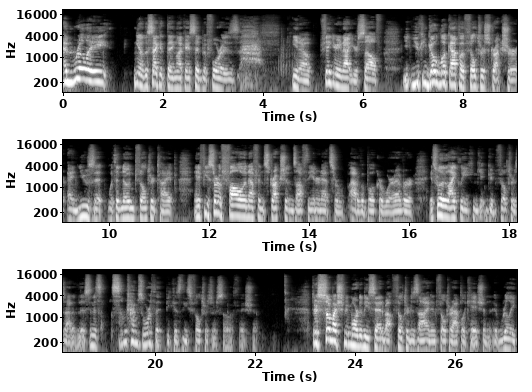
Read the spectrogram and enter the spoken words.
And really, you know, the second thing, like I said before, is, you know, figuring it out yourself you can go look up a filter structure and use it with a known filter type. And if you sort of follow enough instructions off the internet or out of a book or wherever, it's really likely you can get good filters out of this. And it's sometimes worth it because these filters are so efficient. There's so much more to be said about filter design and filter application. It really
